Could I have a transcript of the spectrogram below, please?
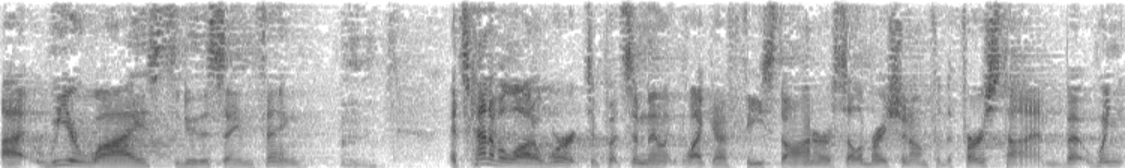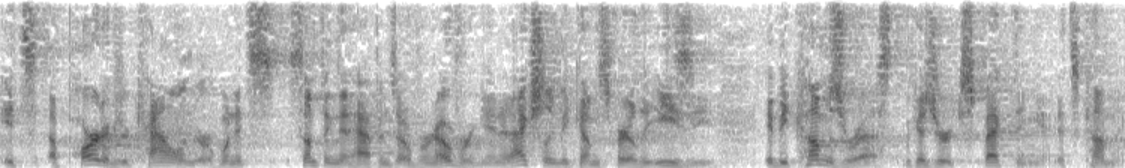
uh, we are wise to do the same thing. It's kind of a lot of work to put something like a feast on or a celebration on for the first time, but when it's a part of your calendar, when it's something that happens over and over again, it actually becomes fairly easy. It becomes rest because you're expecting it, it's coming.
